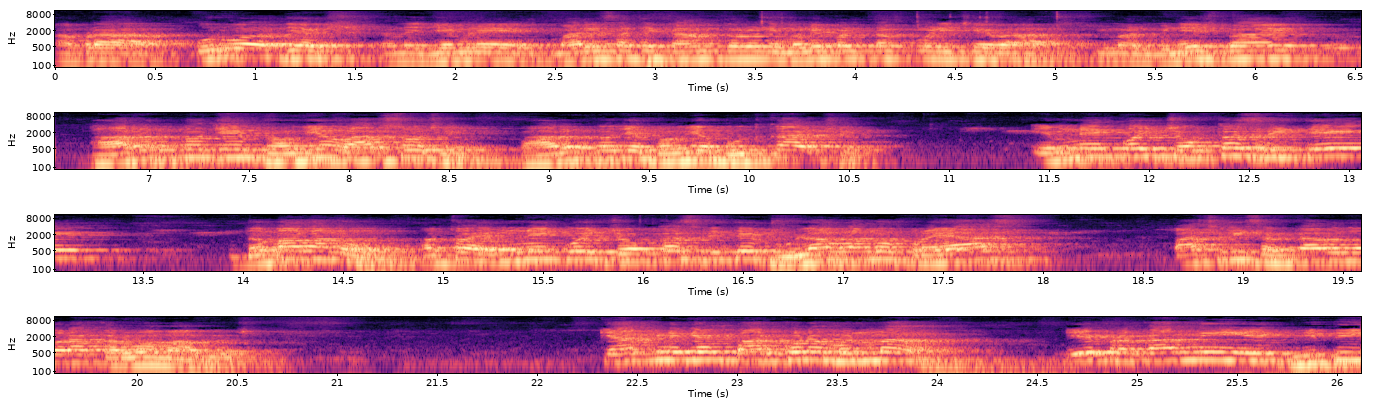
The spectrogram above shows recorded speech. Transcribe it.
આપણા પૂર્વ અધ્યક્ષ અને જેમણે મારી સાથે કામ કરવાની મને પણ તક મળી છે એવા શ્રીમાન મિનેશભાઈ ભારતનો જે ભવ્ય વારસો છે, ભારતનો જે ભવ્ય ભૂતકાળ છે, એમને કોઈ ચોક્કસ રીતે દબાવવાનો અથવા એમને કોઈ ચોક્કસ રીતે ભૂલાવવાનો પ્રયાસ પાછલી સરકારો દ્વારા કરવામાં આવ્યો છે. ક્યાંક ને ક્યાંક બાળકોના મનમાં એ પ્રકારની એક ભીતિ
